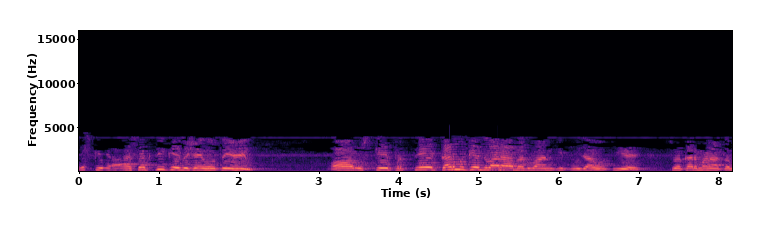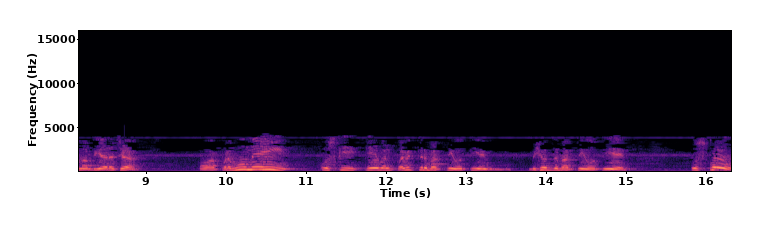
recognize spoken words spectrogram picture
उसके आसक्ति के विषय होते हैं और उसके प्रत्येक कर्म के द्वारा भगवान की पूजा होती है। स्वकर्मणा तम अभ्यरच और प्रभु में ही उसकी केवल पवित्र भक्ति होती है, विशुद्ध भक्ति होती है, उसको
